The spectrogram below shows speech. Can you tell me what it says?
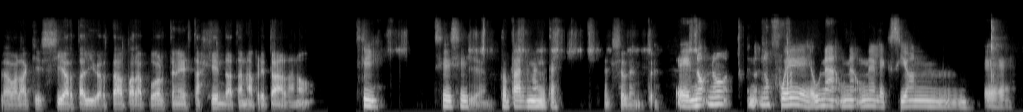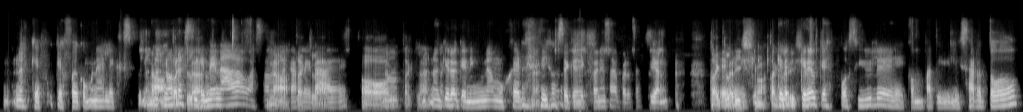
la verdad que cierta libertad para poder tener esta agenda tan apretada, ¿no? Sí, sí, sí, totalmente. Excelente. Eh, no, no, no fue una, una, elección, eh, no es que, que, fue como una elección, no, no resigné nada basado en la carrera. ¿eh? Oh, no, quiero que ninguna mujer digo, se quede con esa percepción. Está clarísimo, está clarísimo. Creo que es posible compatibilizar todo.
